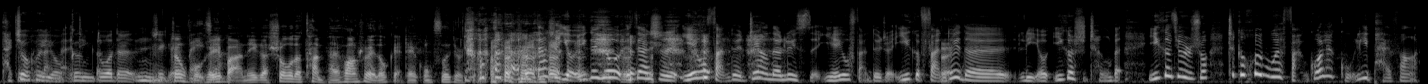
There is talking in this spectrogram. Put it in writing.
他就会会有更多的嗯这个政府可以把那个收的碳排放税都给这公司就行了。但是有一个优，但是也有反对这样的律师，也有反对者。一个反对的理由，一个是成本，一个就是说这个会不会反过来鼓励排放啊？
